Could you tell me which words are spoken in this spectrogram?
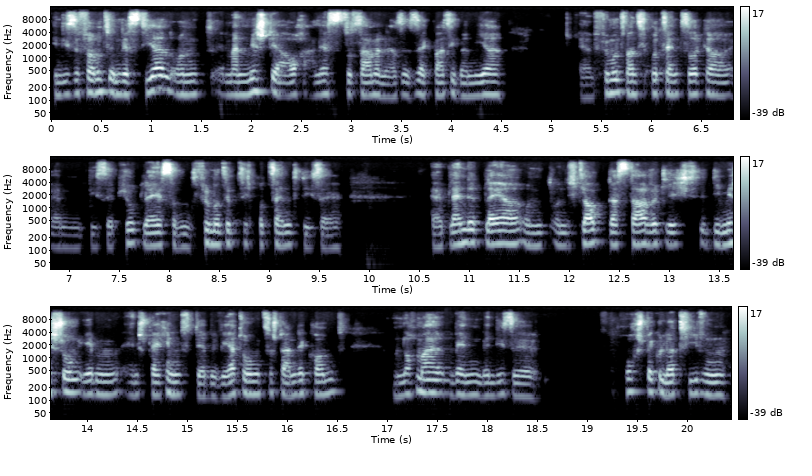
in diese Firmen zu investieren. Und man mischt ja auch alles zusammen. Also es ist ja quasi bei mir 25 äh, Prozent circa ähm, diese Pure Plays und 75 Prozent diese äh, Blended Player. Und, und ich glaube, dass da wirklich die Mischung eben entsprechend der Bewertung zustande kommt. Und nochmal, wenn, wenn diese hochspekulativen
